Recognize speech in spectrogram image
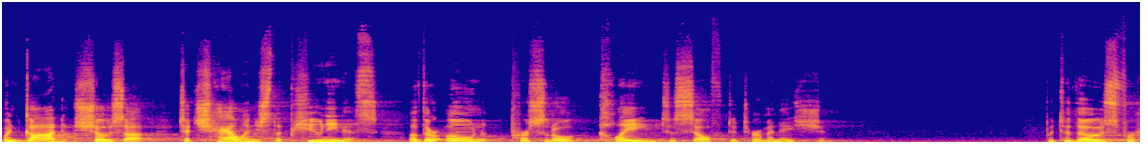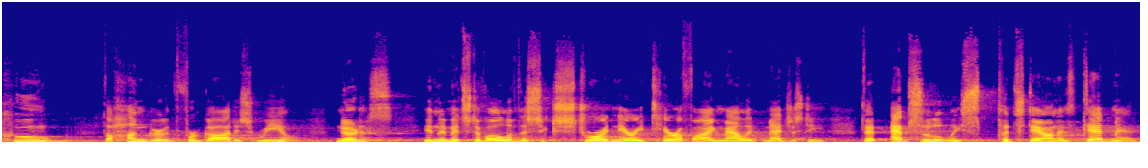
when God shows up to challenge the puniness of their own personal claim to self determination. But to those for whom the hunger for God is real, notice in the midst of all of this extraordinary, terrifying majesty that absolutely puts down as dead men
